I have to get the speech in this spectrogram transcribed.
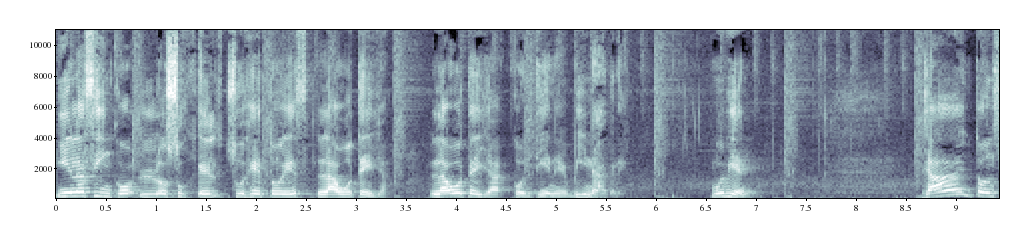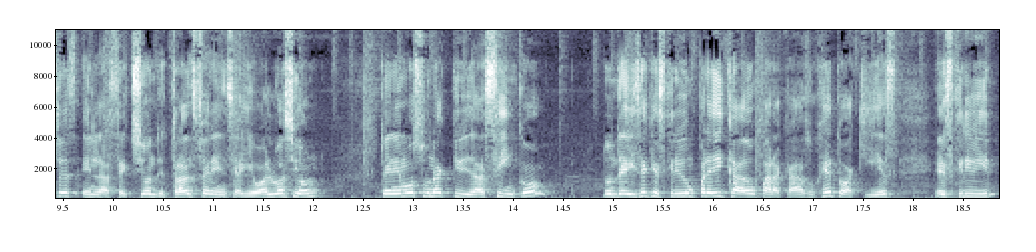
Y en la 5 el sujeto es la botella. La botella contiene vinagre. Muy bien. Ya entonces en la sección de transferencia y evaluación tenemos una actividad 5 donde dice que escribe un predicado para cada sujeto. Aquí es escribir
